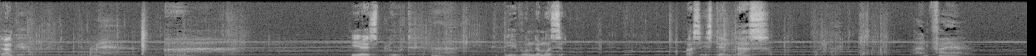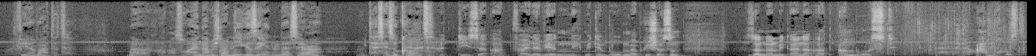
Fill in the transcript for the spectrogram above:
Danke. Ah. Hier ist Blut. Die Wunde muss. Was ist denn das? Ein Pfeil. Wie erwartet. Aber so einen habe ich noch nie gesehen. Der ist ja. Der ist ja so kurz. Diese Art Pfeile werden nicht mit dem Bogen abgeschossen, sondern mit einer Art Armbrust. Eine Armbrust?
